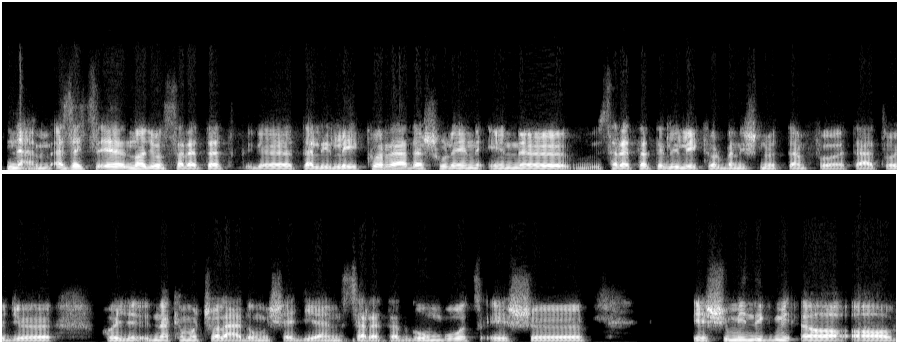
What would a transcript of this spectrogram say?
Nem, ez egy nagyon szeretetteli légkör, ráadásul én, én szeretetteli légkörben is nőttem föl, tehát hogy, hogy nekem a családom is egy ilyen szeretett gombóc, és és mindig a, a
